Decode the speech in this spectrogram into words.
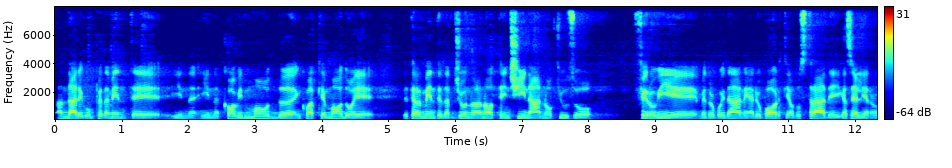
andare completamente in, in Covid mode in qualche modo e letteralmente dal giorno alla notte in Cina hanno chiuso ferrovie metropolitane, aeroporti, autostrade, i caselli erano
